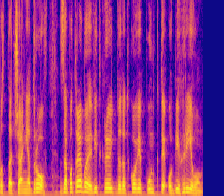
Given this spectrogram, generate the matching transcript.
постачання дров. За потреби відкриють додаткові пункти обігріву.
